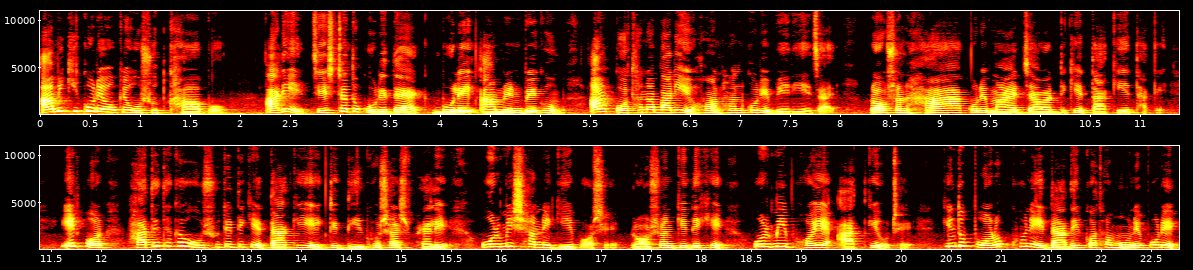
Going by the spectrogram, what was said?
আমি কি করে ওকে ওষুধ খাওয়াবো? আরে, চেষ্টা তো করে দেখ। বলেই আমরিন বেগম আর কথা না বাড়িয়ে হন হন করে বেরিয়ে যায়। রওশন হা করে মায়ের যাওয়ার দিকে তাকিয়ে থাকে। এরপর হাতে থাকা ওষুধের দিকে তাকিয়ে একটি দীর্ঘশ্বাস ফেলে উর্মির সামনে গিয়ে বসে। রওশনকে দেখে উর্মি ভয়ে আটকে ওঠে। কিন্তু পরক্ষণে দাদির কথা মনে পড়ে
